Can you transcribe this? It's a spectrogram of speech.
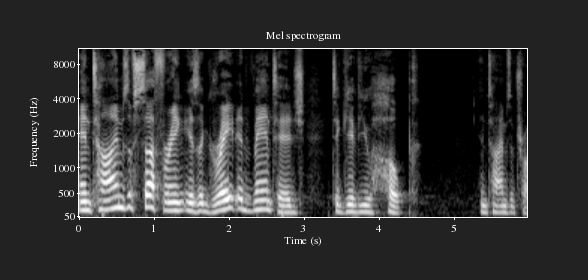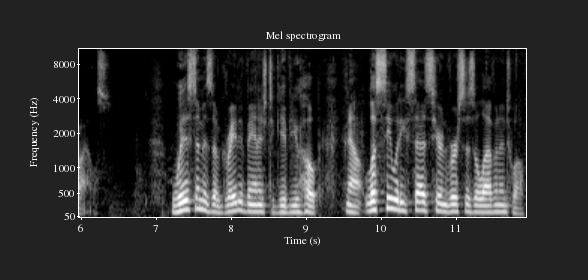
in times of suffering is a great advantage to give you hope in times of trials. Wisdom is of great advantage to give you hope. Now, let's see what he says here in verses 11 and 12.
